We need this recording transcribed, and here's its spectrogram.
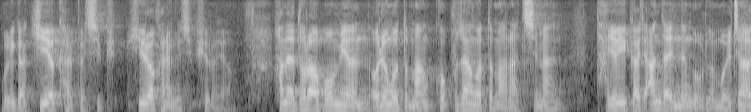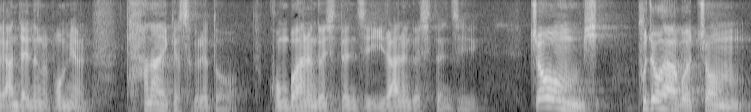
우리가 기억할 것이, 기억하는 것이 필요해요. 한 해 돌아보면 어려운 것도 많고 부자한 것도 많았지만 다 여기까지 앉아 있는 걸 우리가 멀쩡하게 앉아 있는 걸 보면 하나님께서 그래도 공부하는 것이든지 일하는 것이든지 좀 부족하고 좀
